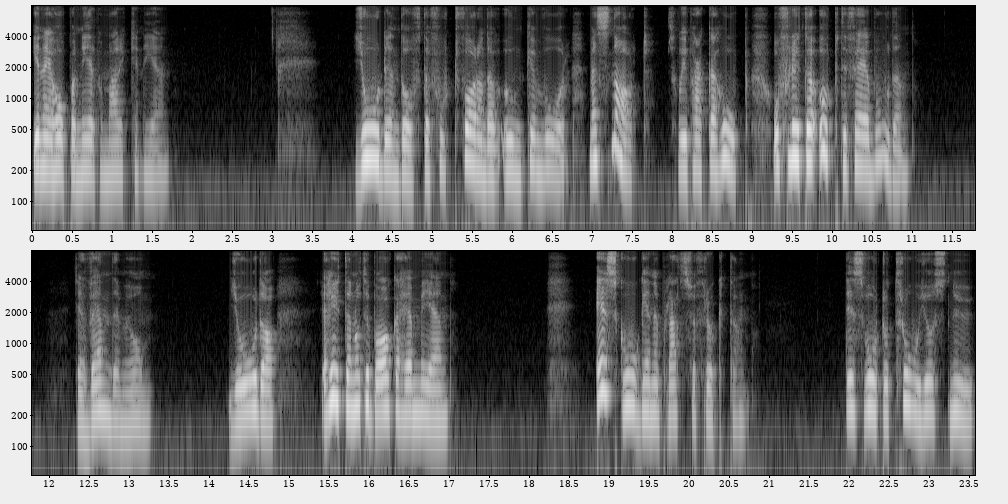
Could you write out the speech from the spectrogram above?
innan jag hoppar ner på marken igen. Jorden doftar fortfarande av unken vår, men snart ska vi packa ihop och flytta upp till fäboden. Jag vänder mig om. Jo då, jag hittar nog tillbaka hem igen. Är skogen en plats för fruktan? Det är svårt att tro just nu,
